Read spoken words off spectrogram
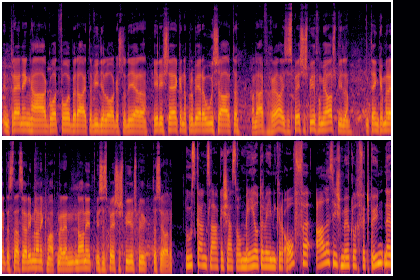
im Training haben, gut vorbereiten, Video schauen, studieren, ihre Stärken probieren ausschalten und einfach ja, unser bestes Spiel vom Jahr spielen. Ich denke, wir haben das das Jahr immer noch nicht gemacht. Wir haben noch nicht unser bestes Spiel gespielt das Jahr. Die Ausgangslage ist also mehr oder weniger offen. Alles ist möglich für die Bündner.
